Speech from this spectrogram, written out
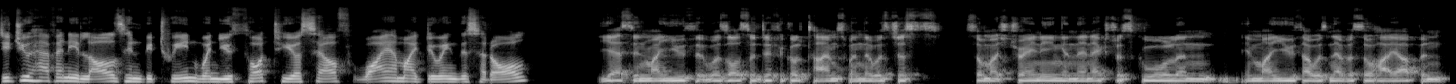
did you have any lulls in between when you thought to yourself, why am I doing this at all? Yes, in my youth, it was also difficult times when there was just so much training and then extra school. And in my youth, I was never so high up and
